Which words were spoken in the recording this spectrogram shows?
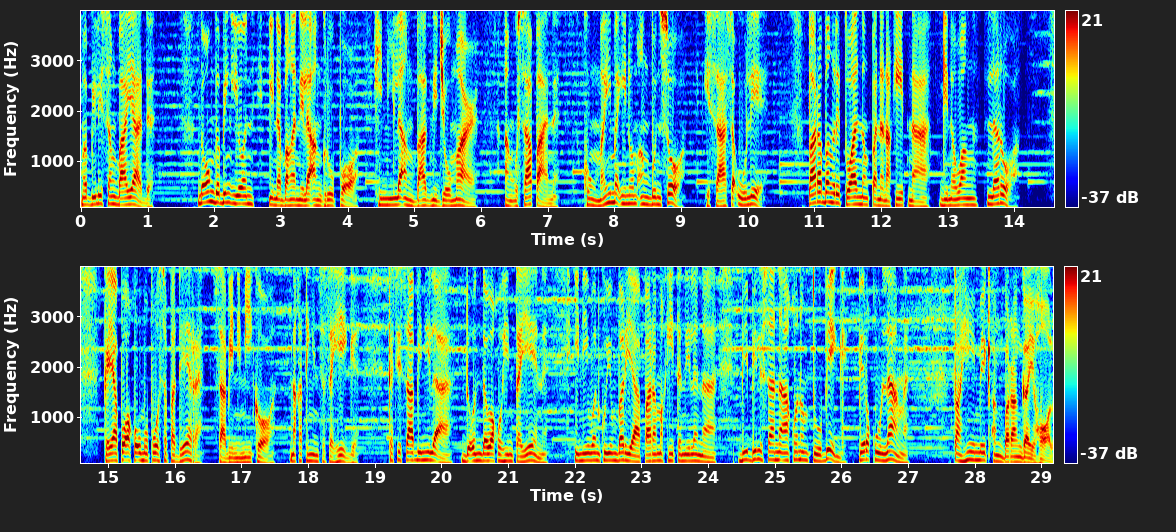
mabilis ang bayad. Noong gabing iyon, inabangan nila ang grupo. Hinila ang bag ni Jomar. Ang usapan, kung may mainom ang bunso, isa sa uli. Para bang ritual ng pananakit na ginawang laro. Kaya po ako umupo sa pader, sabi ni Miko, nakatingin sa sahig. Kasi sabi nila, doon daw ako hintayin. Iniwan ko yung barya para makita nila na bibilsa na ako ng tubig pero kulang. Tahimik ang barangay hall.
